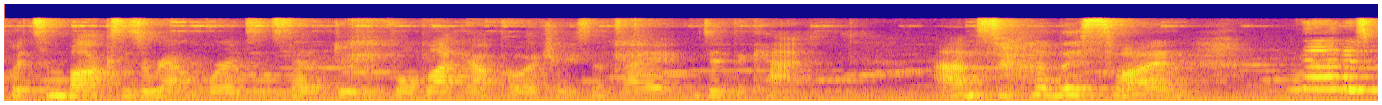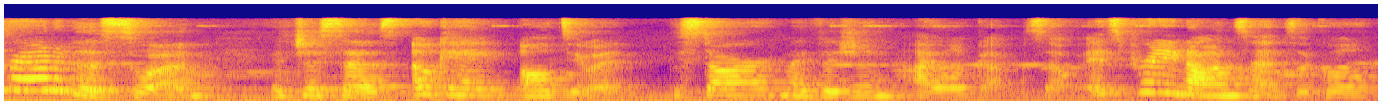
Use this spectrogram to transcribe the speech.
put some boxes around words instead of doing full blackout poetry since I did the cat. Um, so this one, not as proud of this one. It just says, okay, I'll do it. The star, my vision, I look up. So it's pretty nonsensical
